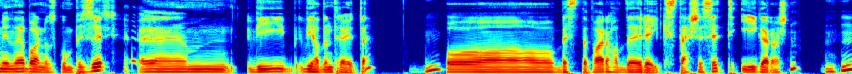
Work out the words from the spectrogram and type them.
mine barndomskompiser um, vi, vi hadde en trehytte, Mhm, og bestefar hadde røykstæsjet sitt i garasjen. mhm.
